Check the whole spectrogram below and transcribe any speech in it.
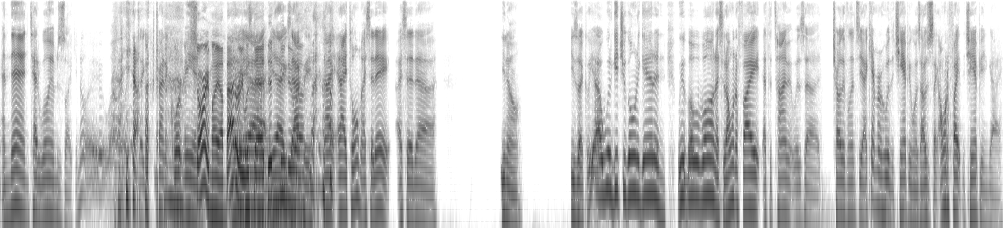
And then Ted Williams is like, you know, hey, wow, like, Yeah. like trying to court me. And, Sorry, my uh, battery was Yeah, dead. Didn't yeah, mean to, uh, exactly. and, I, and I told him, I said, hey, I said, uh, you know, he's like, yeah, we'll get you going again, and we blah blah blah. And I said, I want to fight. At the time, it was uh, Charlie Valencia. I can't remember who the champion was. I was just like, I want to fight the champion guy.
